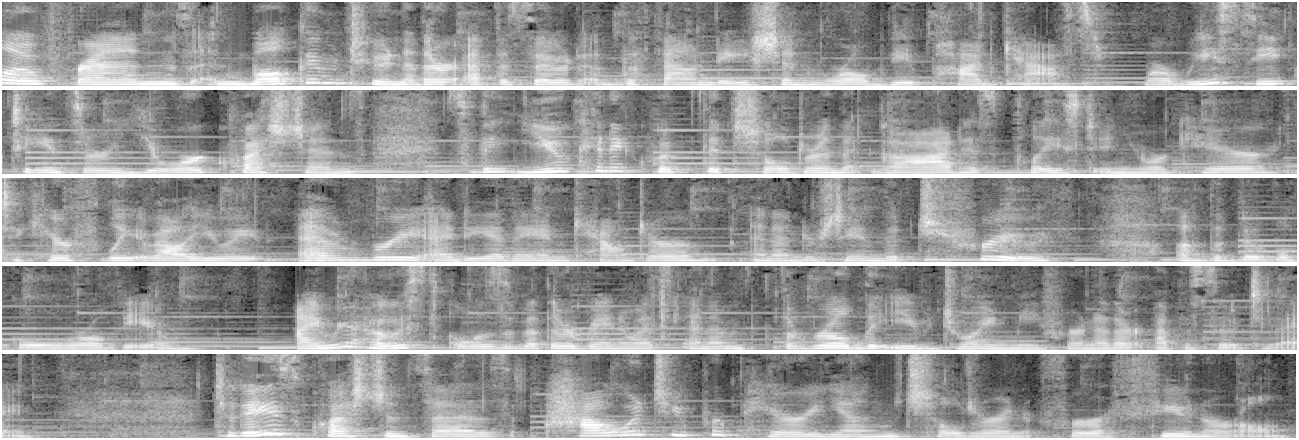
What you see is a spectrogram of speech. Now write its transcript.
Hello, friends, and welcome to another episode of the Foundation Worldview podcast, where we seek to answer your questions so that you can equip the children that God has placed in your care to carefully evaluate every idea they encounter and understand the truth of the biblical worldview. I'm your host, Elizabeth Urbanowicz, and I'm thrilled that you've joined me for another episode today. Today's question says How would you prepare young children for a funeral?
